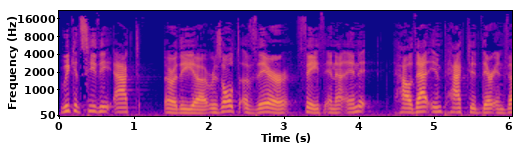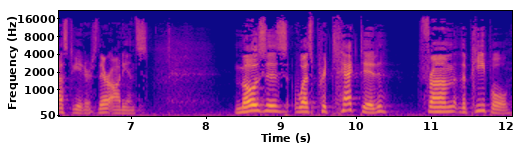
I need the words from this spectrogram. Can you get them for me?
we can see the act or the uh, result of their faith and, uh, and it, how that impacted their investigators, their audience. Moses was protected from the people.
